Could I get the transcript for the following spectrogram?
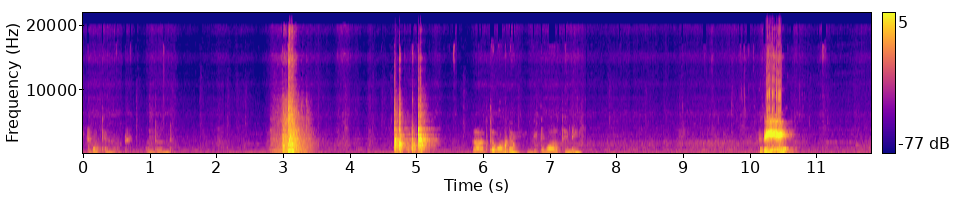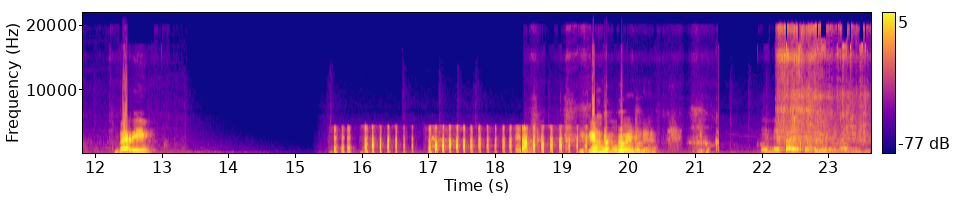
ಇಟ್ಕೊತೇನೆ ನೋಡ್ರಿ, ಒಂದೊಂದು. ತಾಟ್ ತಗೊಂಡು, ಹಿಂಗೆ ಇಟ್ಕೊತೀನಿ. ರೀ ಬರ್ರಿ ಈಗ ಮೊಬೈಲ್ ಎಣ್ಣೆ ಕಾಯಕಂದ್ರೆ ಇದ್ರ ಮ್ಯಾಲ ಹಿಂಗೆ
